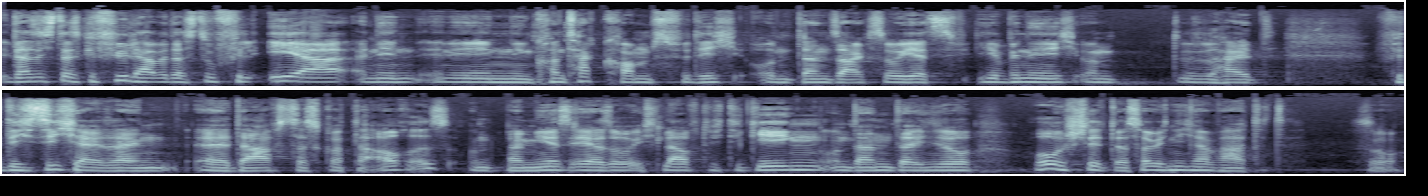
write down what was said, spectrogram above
dass ich das Gefühl habe, dass du viel eher in den, in den Kontakt kommst für dich und dann sagst so, jetzt hier bin ich und du halt für dich sicher sein äh, darfst, dass Gott da auch ist. Und bei mir ist eher so, ich laufe durch die Gegend und dann denke ich so, oh shit, das habe ich nicht erwartet. So.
